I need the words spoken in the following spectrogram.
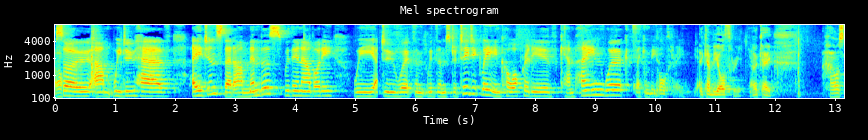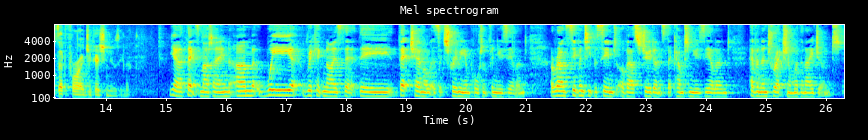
Oh. So um, we do have agents that are members within our body. We do work them, with them strategically in cooperative campaign work. They can be all three. They can be all three. Okay. How's that for Education New Zealand? Yeah, thanks, Martijn. Um, we recognise that the that channel is extremely important for New Zealand around 70% of our students that come to New Zealand have an interaction with an agent.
